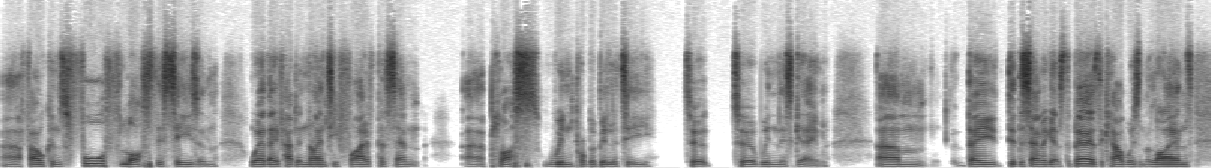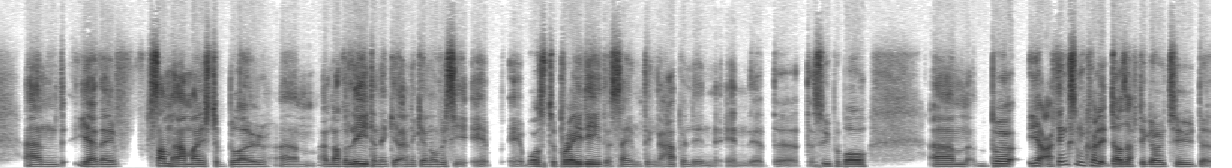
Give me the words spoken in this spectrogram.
uh, Falcons' fourth loss this season, where they've had a 95% uh, plus win probability to to win this game. Um, they did the same against the Bears, the Cowboys, and the Lions, and yeah, they've somehow managed to blow um, another lead. And again, and again, obviously, it, it was to Brady, the same thing that happened in in the the, the Super Bowl. Um, but yeah, I think some credit does have to go to the,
